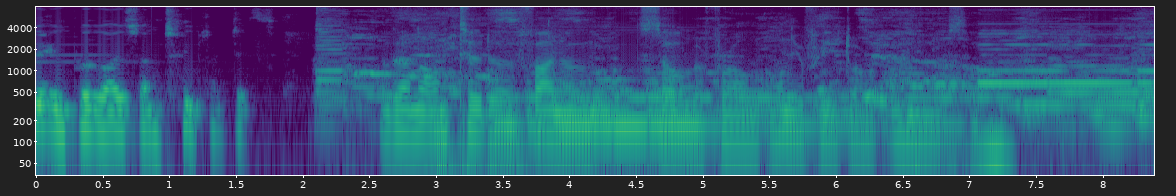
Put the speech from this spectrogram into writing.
To improvise something like this. And then on to the final solo from On Your Feet or On Your.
